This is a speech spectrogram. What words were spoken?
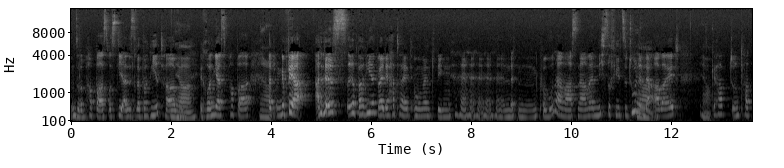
unsere Papas, was die alles repariert haben. Ja, Ronjas Papa ja. hat ungefähr alles repariert, weil der hat halt im Moment wegen netten Corona-Maßnahmen nicht so viel zu tun Ja. in der Arbeit ja. gehabt und hat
